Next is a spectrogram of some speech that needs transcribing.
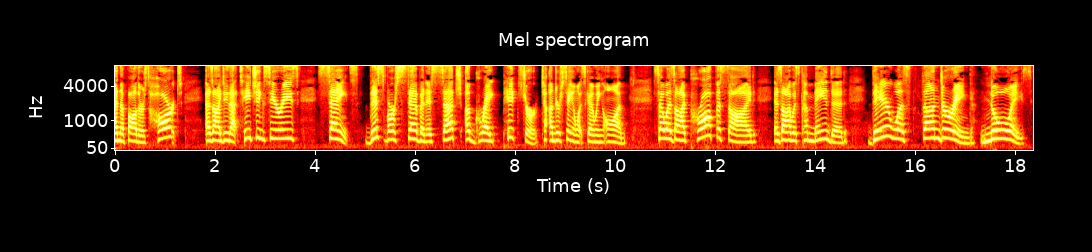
and the Father's heart, as I do that teaching series, saints, this verse 7 is such a great picture to understand what's going on. So as I prophesied, as I was commanded, there was thundering noise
